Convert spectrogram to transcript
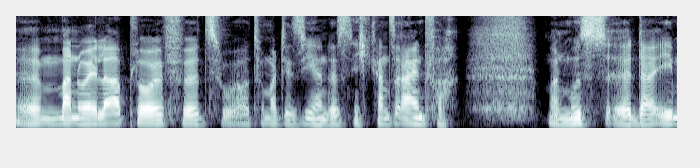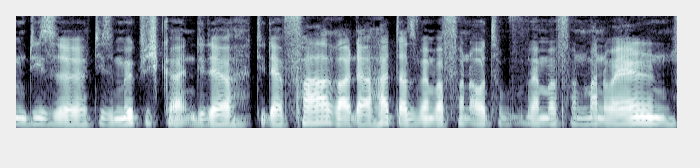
äh, manuelle Abläufe zu automatisieren. Das ist nicht ganz einfach. Man muss äh, da eben diese, diese Möglichkeiten, die der, die der Fahrer da hat, also wenn wir von Auto, wenn wir von manuellen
